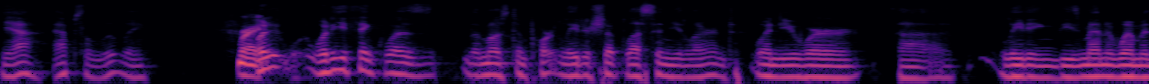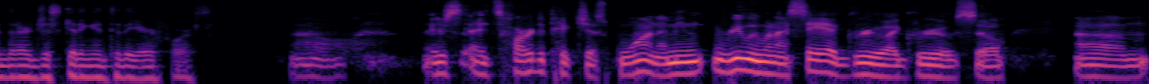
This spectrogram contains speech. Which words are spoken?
Yeah, absolutely. Right. What What do you think was the most important leadership lesson you learned when you were uh, leading these men and women that are just getting into the Air Force? Oh, there's. It's hard to pick just one. I mean, really, when I say I grew, I grew. So, um,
